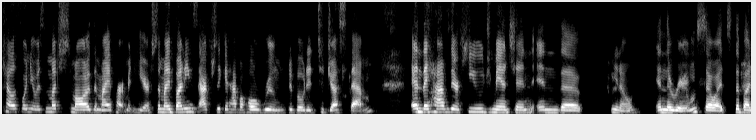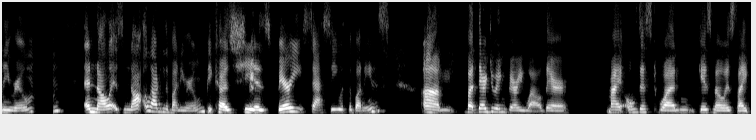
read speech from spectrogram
California was much smaller than my apartment here. So my bunnies actually can have a whole room devoted to just them. And they have their huge mansion in the, you know, in the room. So it's the bunny room. And Nala is not allowed in the bunny room because she is very sassy with the bunnies. Um, but they're doing very well. They're my oldest one, Gizmo, is like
